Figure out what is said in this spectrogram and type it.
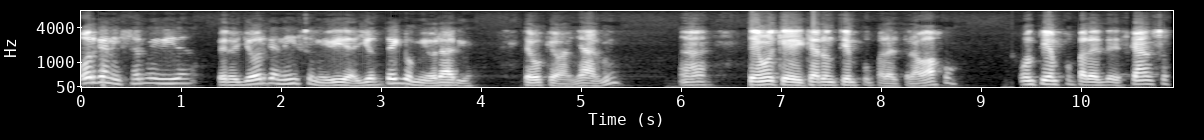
organizar mi vida, pero yo organizo mi vida, yo tengo mi horario, tengo que bañarme, ¿ah? tengo que dedicar un tiempo para el trabajo, un tiempo para el descanso,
